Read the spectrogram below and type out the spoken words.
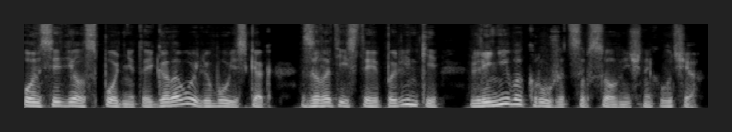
он сидел с поднятой головой, любуясь, как золотистые пылинки лениво кружатся в солнечных лучах.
